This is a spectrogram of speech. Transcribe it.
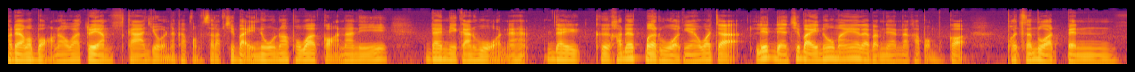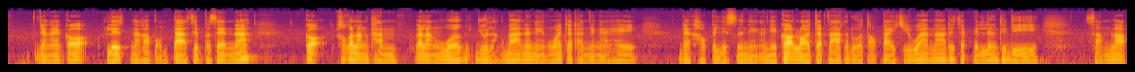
เขาได้เอามาบอกนะว่าเตรียมการโยนนะครับผมสำหรับชิบะอินุเนาะเพราะว่าก่อนหน้านี้ได้มีการโหวตนะฮะได้คือเขาได้เปิดโหวตไงว่าจะลิสเหรียญชิบะอินุไหมอะไรแบบนี้นะครับผมก็ผลสำรวจเป็นยังไงก็ลิสต์นะครับผม 80%นะก็เขากำลังทำกำลังเวิร์กอยู่หลังบ้านนั่นเองว่าจะทำยังไงให้ได้เข้าไปลิสต์นั่นเองอันนี้ก็รอจับตากันดูต่อไป คิดว่าน่าที่จะเป็นเรื่องที่ดีสำหรับ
